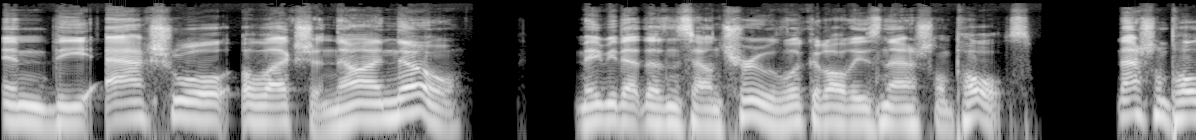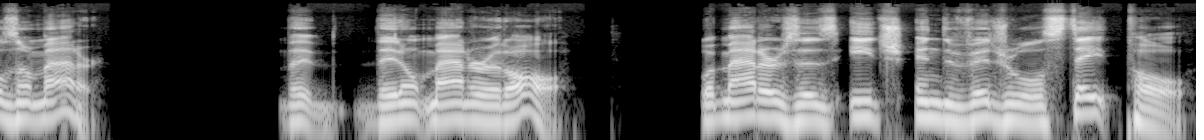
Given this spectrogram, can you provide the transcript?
in the actual election. Now, I know maybe that doesn't sound true. Look at all these national polls. National polls don't matter, they, they don't matter at all. What matters is each individual state poll,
